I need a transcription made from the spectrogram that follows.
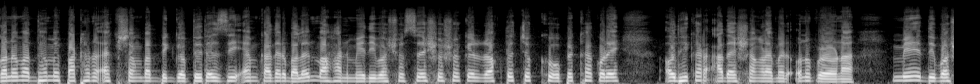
গণমাধ্যমে পাঠানো এক সংবাদ বিজ্ঞপ্তিতে জি এম কাদের বলেন, মহান মে দিবস হচ্ছে শোষকের রক্তচক্ষু উপেক্ষা করে অধিকার আদায় সংগ্রামের অনুপ্রেরণা। মে দিবস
